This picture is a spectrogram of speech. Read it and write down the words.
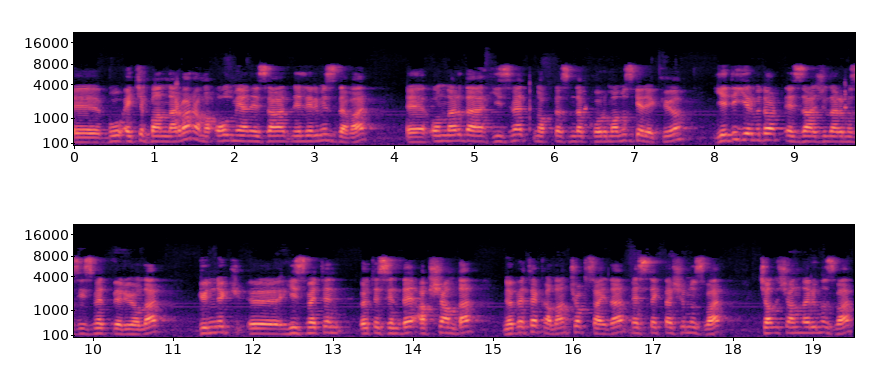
e, bu ekipmanlar var ama olmayan eczanelerimiz de var. E, onları da hizmet noktasında korumamız gerekiyor. 7-24 eczacılarımız hizmet veriyorlar. Günlük e, hizmetin ötesinde akşamda nöbete kalan çok sayıda meslektaşımız var, çalışanlarımız var.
